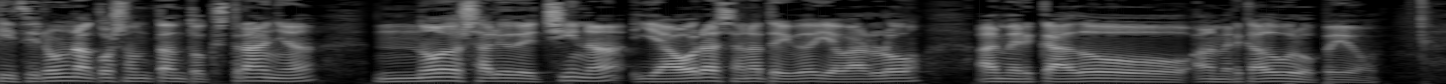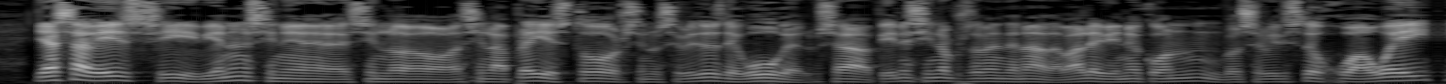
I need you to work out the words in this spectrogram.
que hicieron una cosa un tanto extraña, no salió de China y ahora se han atrevido a llevarlo al mercado al mercado europeo. Ya sabéis, sí, vienen sin, eh, sin, sin la Play Store, sin los servicios de Google, o sea, viene sin absolutamente nada, ¿vale? Viene con los servicios de Huawei,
